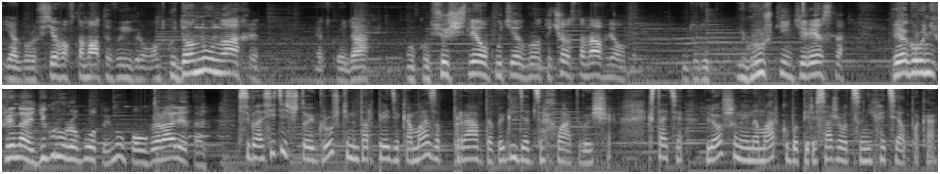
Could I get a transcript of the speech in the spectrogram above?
Я говорю, все в автоматы выиграл. Он такой, да ну нахрен. Я такой, да. Он такой, все, счастливого пути. Я говорю, «А ты что останавливал? Он такой, игрушки, интересно. Я говорю, ни хрена, иди игру работай. Ну, поугорали так. Согласитесь, что игрушки на торпеде КамАЗа правда выглядят захватывающе. Кстати, Леша на иномарку бы пересаживаться не хотел пока.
